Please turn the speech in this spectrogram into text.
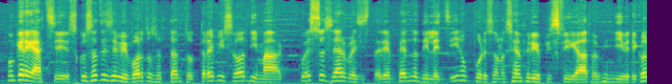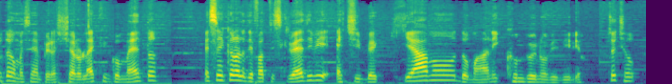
Comunque ragazzi, scusate se vi porto soltanto tre episodi, ma questo server si sta riempiendo di lezzine oppure sono sempre io più sfigato, quindi vi ricordo come sempre lasciare un like in commento e se ancora l'avete fatto iscrivetevi e ci becchiamo domani con due nuovi video. Ciao ciao!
